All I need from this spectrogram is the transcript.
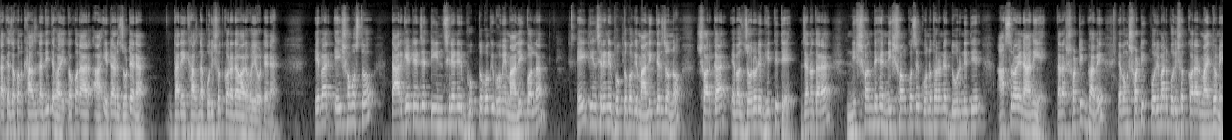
তাকে যখন খাজনা দিতে হয়, তখন আর এটার জোটে না। তার এই খাজনা পরিশোধ করাটাও আর হয়ে ওঠে না। এবার এই সমস্ত টার্গেটের যে তিন শ্রেণির ভুক্তভোগী ভূমি মালিক বললাম এই তিন শ্রেণির ভুক্তভোগী মালিকদের জন্য সরকার এবার জরুরি ভিত্তিতে যেন তারা নিঃসন্দেহে, নিঃসংকোচে কোনো ধরনের দুর্নীতির আশ্রয় না নিয়ে তারা সঠিকভাবে এবং সঠিক পরিমাণ পরিশোধ করার মাধ্যমে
